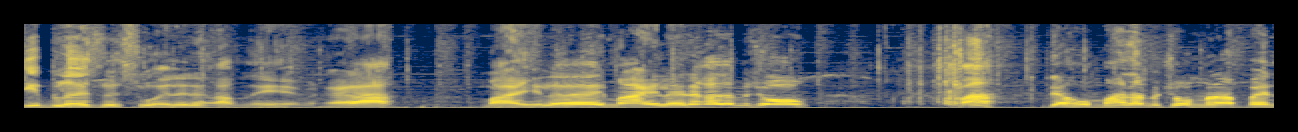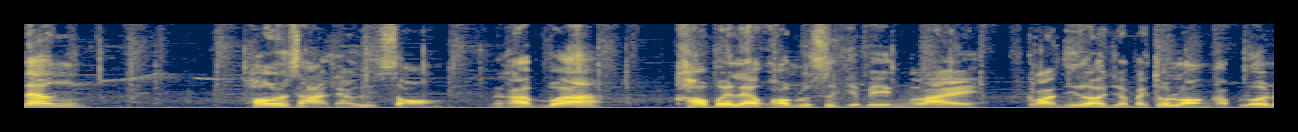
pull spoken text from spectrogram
กิบเลยสวยๆเลยนะครับนี่เป็นไงล่ะใหม่เลยใหม่เลยนะครับท่านผู้ชมมาเดี๋ยวผมพาท่านผู้ชมมาไปนั่งห้องโดยสารแถวที่สองนะครับว่าเข้าไปแล้วความรู้สึกจะเป็นอย่างไร ก่อนที่เราจะไปทดลองขับรถ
